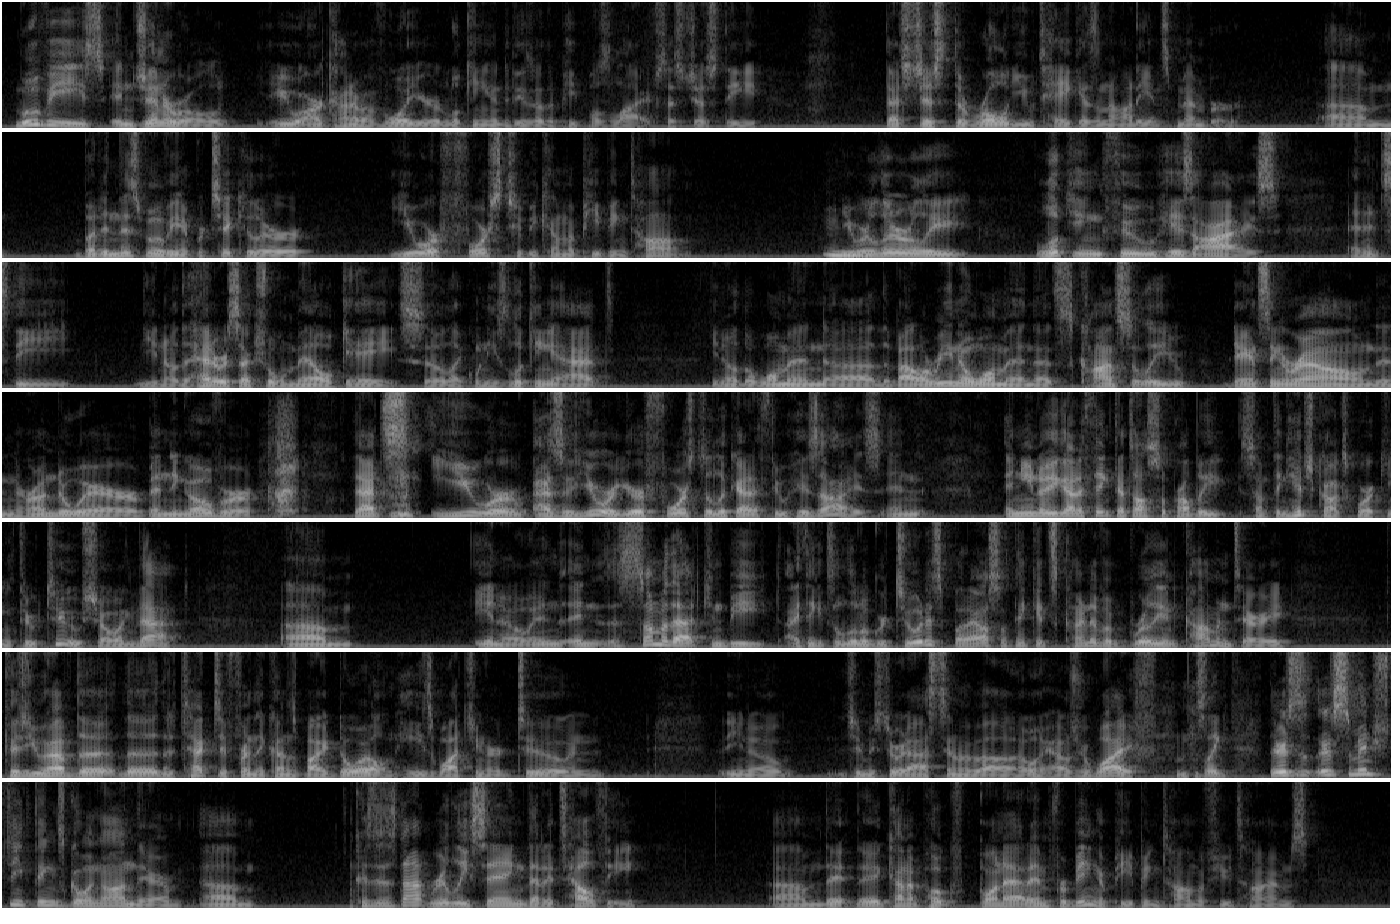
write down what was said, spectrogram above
Movies in general, you are kind of a voyeur looking into these other people's lives. That's just the that's just the role you take as an audience member. Um, but in this movie in particular, you are forced to become a peeping tom. You were literally looking through his eyes, and it's the you know the heterosexual male gaze. So like when he's looking at you know the woman, uh, the ballerina woman that's constantly dancing around in her underwear, bending over. That's you were as a viewer, you're forced to look at it through his eyes, and and you know you got to think that's also probably something Hitchcock's working through too, showing that. Um, you know, and and some of that can be, I think it's a little gratuitous, but I also think it's kind of a brilliant commentary because you have the the detective friend that comes by Doyle and he's watching her too, and you know Jimmy Stewart asked him about, oh, how's your wife? It's like there's there's some interesting things going on there, because um, it's not really saying that it's healthy. Um, they they kind of poke fun at him for being a peeping tom a few times,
